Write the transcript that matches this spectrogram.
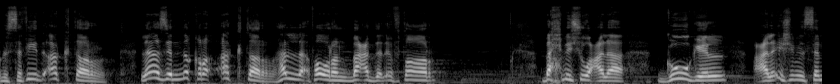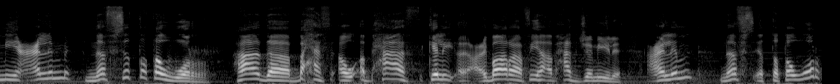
ونستفيد أكثر لازم نقرأ أكثر هلأ فورا بعد الإفطار بحبشوا على جوجل على شيء بنسميه علم نفس التطور. هذا بحث أو أبحاث كلي عبارة فيها أبحاث جميلة. علم نفس التطور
